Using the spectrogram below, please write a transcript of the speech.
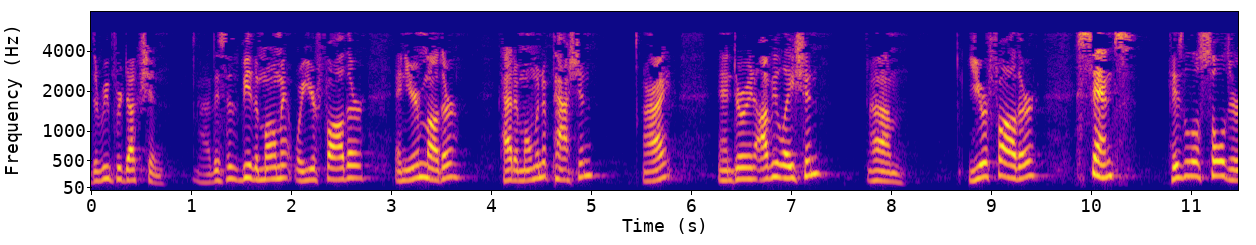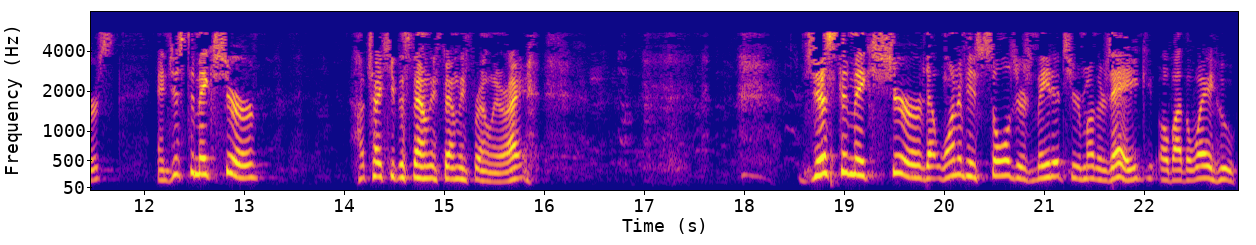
the reproduction uh, this would be the moment where your father and your mother had a moment of passion, all right? And during ovulation, um, your father sent his little soldiers, and just to make sure, I'll try to keep this family family friendly, all right? just to make sure that one of his soldiers made it to your mother's egg. Oh, by the way, who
